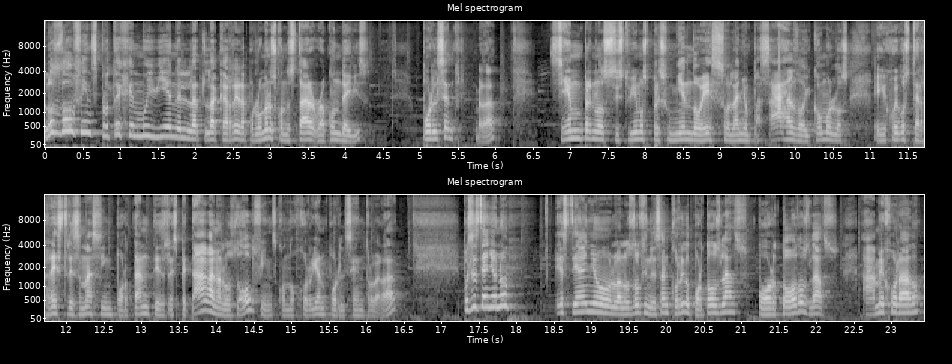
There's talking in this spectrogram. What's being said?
Los Dolphins protegen muy bien la, carrera, por lo menos cuando está Raccoon Davis, por el centro, ¿verdad? Siempre nos estuvimos presumiendo eso el año pasado y cómo los eh, juegos terrestres más importantes respetaban a los Dolphins cuando corrían por el centro, ¿verdad? Pues este año no. Este año a los Dolphins les han corrido por todos lados. Por todos lados. Ha mejorado,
